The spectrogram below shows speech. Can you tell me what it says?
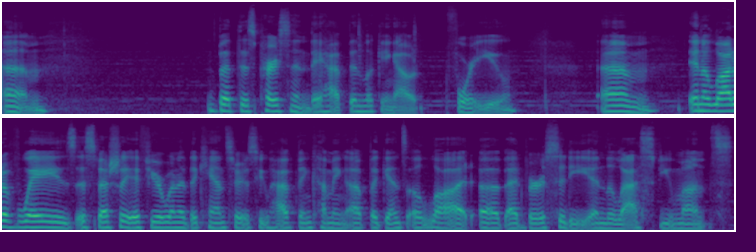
Um but this person they have been looking out for you. Um in a lot of ways, especially if you're one of the cancers who have been coming up against a lot of adversity in the last few months,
